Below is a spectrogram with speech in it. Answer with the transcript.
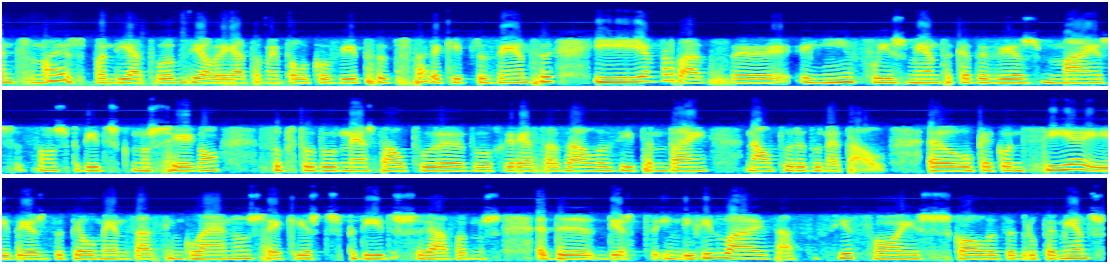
Antes de mais, bom dia a todos e obrigado também pelo convite de estar aqui presente. E é verdade, eh, infelizmente cada vez mais são os pedidos que nos chegam, sobretudo nesta altura do regresso às aulas e também na altura do Natal. Eh, O que acontecia, e desde pelo menos há cinco anos, é que estes pedidos chegavam-nos de, desde individuais, associações, escolas, agrupamentos,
